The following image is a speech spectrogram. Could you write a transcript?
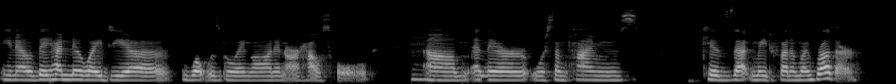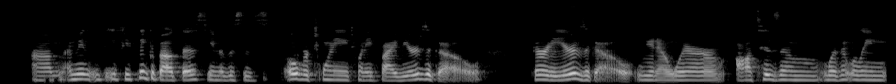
You know, they had no idea what was going on in our household. Mhm. Um, and there were sometimes kids that made fun of my brother. Um, I mean, if you think about this, you know, this is over 20, 25 years ago, 30 years ago, you know, where autism wasn't really,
